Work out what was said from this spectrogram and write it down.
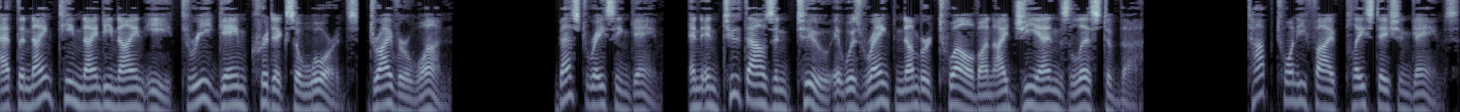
At the 1999 E3 Game Critics Awards, Driver won Best Racing Game. And in 2002 it was ranked number 12 on IGN's list of the top 25 PlayStation games.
